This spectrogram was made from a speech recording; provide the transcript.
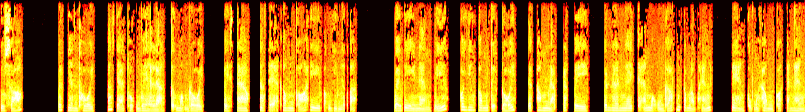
chua xót. Rất nhanh thôi, hắn sẽ thuộc về là tử mộng rồi, về sau hắn sẽ không có hy vọng gì nữa. Bởi vì nàng biết Khôi Dương Phong tuyệt đối sẽ không nạp các phi, cho nên ngay cả một góc trong lòng hắn, nàng cũng không có khả năng.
